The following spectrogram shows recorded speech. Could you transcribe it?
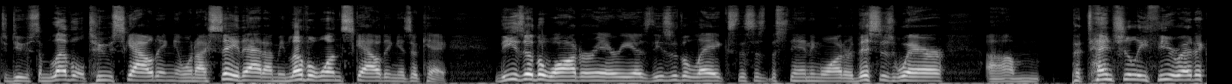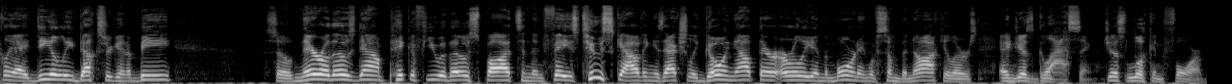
to do some level two scouting. And when I say that, I mean level one scouting is okay these are the water areas, these are the lakes, this is the standing water, this is where um, potentially, theoretically, ideally, ducks are going to be. So narrow those down, pick a few of those spots, and then phase two scouting is actually going out there early in the morning with some binoculars and just glassing, just looking for them,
